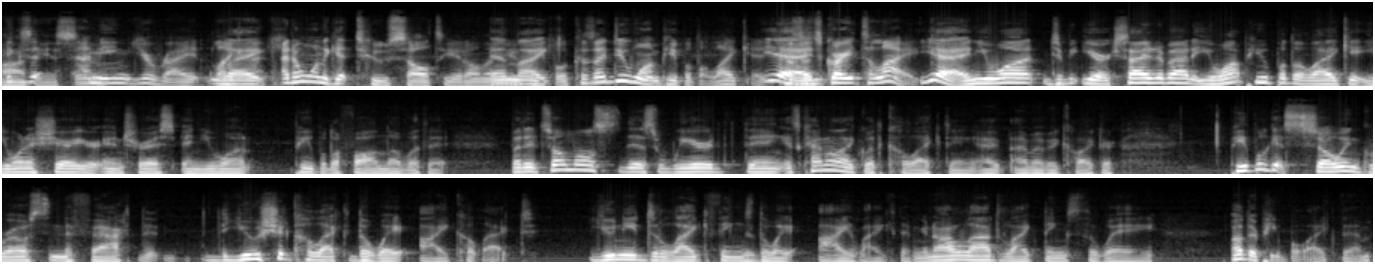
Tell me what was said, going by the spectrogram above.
Exa- Obviously. I mean, you're right. Like, Like- I, I don't want to get too salty at all the new like- people because I do want people to like it. Yeah, Yeah, it's great to like. yeah, and you want to be you're excited about it. You want people to like it. You want to share your interests, and you want people to fall in love with it. But it's almost this weird thing. It's kind of like with collecting. I, I'm a big collector. People get so engrossed in the fact that you should collect the way I collect. You need to like things the way I like them. You're not allowed to like things the way other people like them.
